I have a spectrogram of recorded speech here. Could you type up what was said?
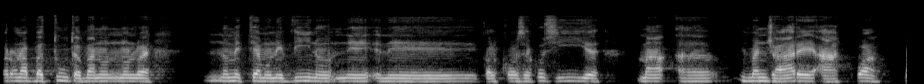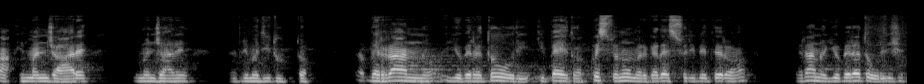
farò una battuta, ma non, non lo è, non mettiamo né vino né, né qualcosa così, eh, ma eh, il mangiare acqua, ma il mangiare, il mangiare eh, prima di tutto. Verranno gli operatori, ripeto, a questo numero che adesso ripeterò, verranno gli operatori, dice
